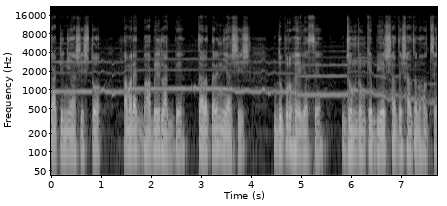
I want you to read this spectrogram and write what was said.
কাটি নিয়ে আসিস তো, আমার এক ভাবির লাগবে, তাড়াতাড়ি নিয়ে আসিস। দুপুর হয়ে গেছে, ঝুমঝুমকে বিয়ের সাজে সাজানো হচ্ছে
